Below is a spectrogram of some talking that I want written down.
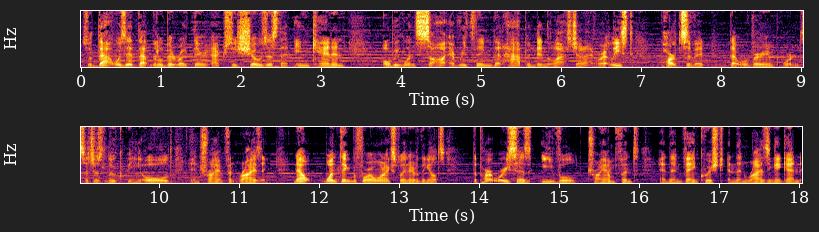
So that was it. That little bit right there it actually shows us that in canon, Obi Wan saw everything that happened in The Last Jedi, or at least parts of it that were very important, such as Luke being old and triumphant rising. Now, one thing before I want to explain everything else the part where he says evil, triumphant, and then vanquished, and then rising again,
